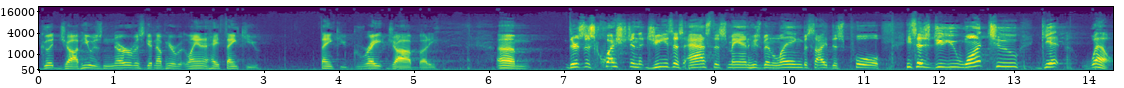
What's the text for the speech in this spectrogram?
good job. He was nervous getting up here, but Landon, hey, thank you. Thank you. Great job, buddy. Um, there's this question that Jesus asked this man who's been laying beside this pool. He says, Do you want to get well?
